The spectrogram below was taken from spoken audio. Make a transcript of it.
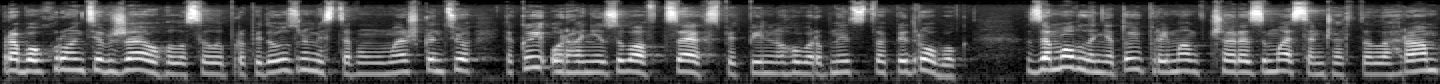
Правоохоронці вже оголосили про підозру місцевому мешканцю, який організував цех з підпільного виробництва підробок. Замовлення той приймав через месенджер Телеграм,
